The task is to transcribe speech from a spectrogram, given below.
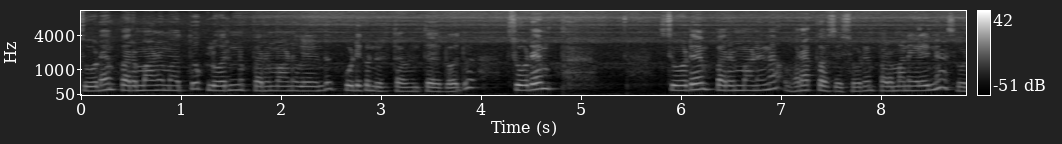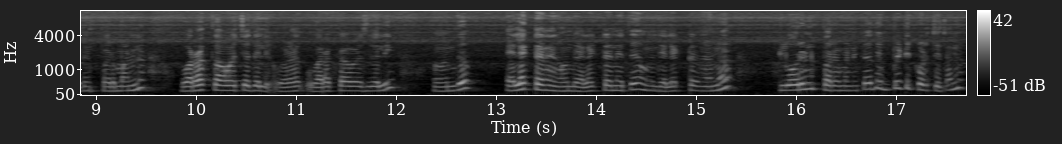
ಸೋಡಿಯಂ ಪರಮಾಣು ಮತ್ತು ಕ್ಲೋರಿನ್ ಪರಮಾಣುಗಳಿಂದ ಕೂಡಿಕೊಂಡಿರ್ತಾವೆ ಅಂತ ಹೇಳ್ಬೋದು. ಸೋಡಿಯಂ ಸೋಡಿಯಂ ಪರಮಾಣಿನ ಹೊರಕವಚ, ಸೋಡಿಯಂ ಪರಮಾಣುಗಳಿನ ಸೋಡಿಯಂ ಪರಮಾಣಿನ ಹೊರಕವಚದಲ್ಲಿ, ಹೊರ, ಹೊರಕವಚದಲ್ಲಿ ಒಂದು ಎಲೆಕ್ಟ್ರಾನ್ ಒಂದು ಎಲೆಕ್ಟ್ರಾನ್ ಐತೆ ಒಂದು ಎಲೆಕ್ಟ್ರಾನನ್ನು ಕ್ಲೋರಿನ್ ಪರಮಾಣುಕ್ಕೆ ಅದು ಬಿಟ್ಟು ಕೊಡ್ತೈತೆ ಅಂದ್ರೆ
